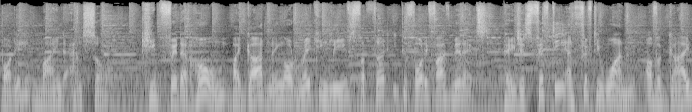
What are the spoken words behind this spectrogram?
body, mind, and soul. Keep fit at home by gardening or raking leaves for 30 to 45 minutes. Pages 50 and 51 of a guide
